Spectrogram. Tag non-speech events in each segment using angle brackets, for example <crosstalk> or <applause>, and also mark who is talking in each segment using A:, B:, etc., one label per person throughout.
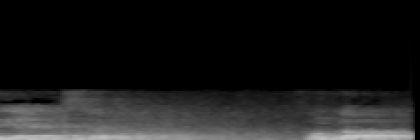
A: You will then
